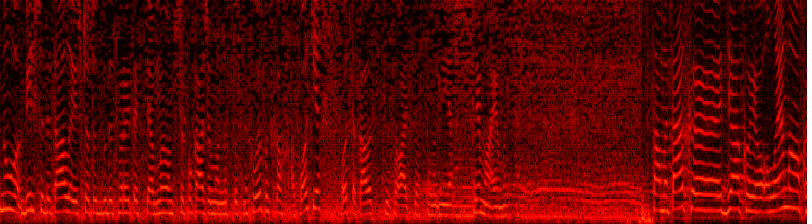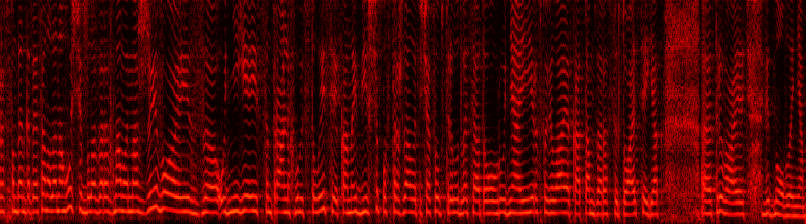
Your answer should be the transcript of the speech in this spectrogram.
Ну більше деталей, що тут буде творитися, ми вам ще покажемо в наступних випусках. А поки от така от ситуація. Соломія, тримаємось. Саме так, Е, дякую, Олено. Кореспондентка ТСН Олена Гущик була зараз з нами наживо із однієї з центральних вулиць столиці, яка найбільше постраждала під час обстрілу 20 грудня. І розповіла, яка там зараз ситуація, як е, тривають відновлення.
